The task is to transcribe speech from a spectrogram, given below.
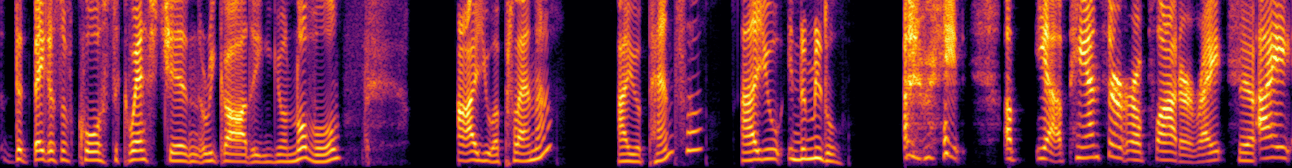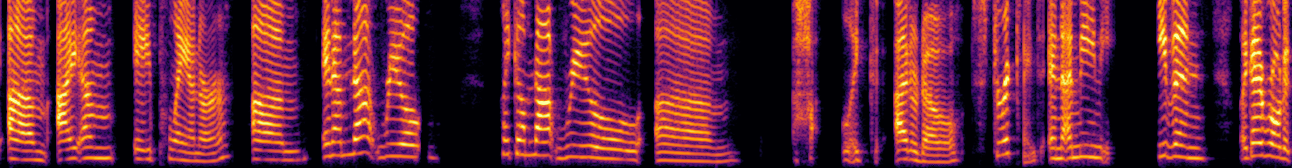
That begs, of course, the question regarding your novel Are you a planner? Are you a pantser? Are you in the middle? right. A, yeah, a pantser or a plotter, right? Yeah. I um I am a planner. Um and I'm not real like I'm not real um like I don't know, strict. And I mean even like I wrote a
